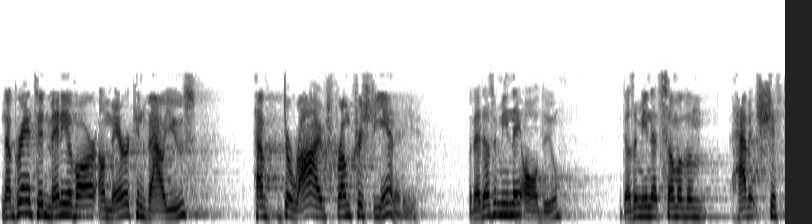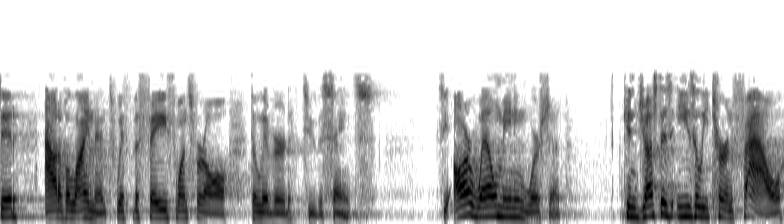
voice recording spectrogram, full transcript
Now granted, many of our American values have derived from Christianity, but that doesn't mean they all do. It doesn't mean that some of them haven't shifted out of alignment with the faith once for all delivered to the saints. See, our well-meaning worship can just as easily turn foul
